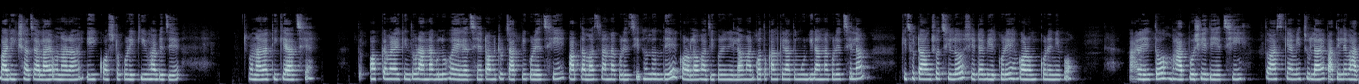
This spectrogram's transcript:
বা রিক্সা চালায়, ওনারা এই কষ্ট করে কীভাবে যে ওনারা টিকে আছে। অফ ক্যামেরায় কিন্তু রান্নাগুলো হয়ে গেছে। টমেটোর চাটনি করেছি, পাবদা মাছ রান্না করেছি, ধুন্দুল দিয়ে করলা ভাজি করে নিলাম। আর গতকালকে রাতে মুরগি রান্না করেছিলাম। কিছুটা অংশ ছিল, সেটা বের করে গরম করে নেব। আর এই তো ভাত বসিয়ে দিয়েছি। তো আজকে আমি চুলায় পাতিলে ভাত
